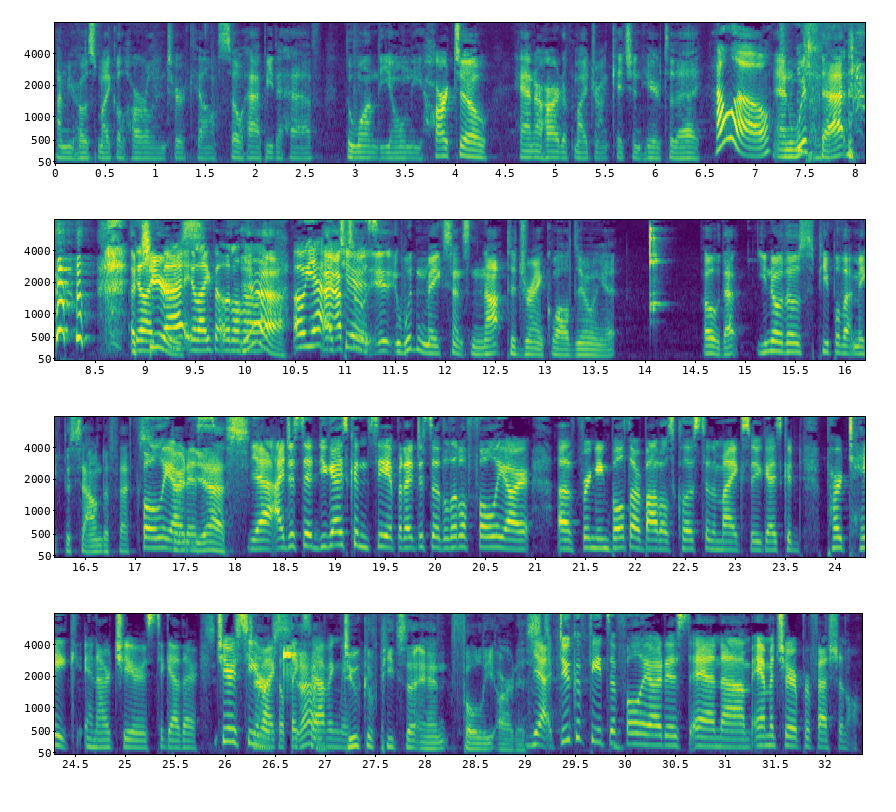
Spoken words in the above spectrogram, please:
I'm your host, Michael Harlan Turkel. So happy to have the one, the only Harto Hannah Hart of My Drunk Kitchen here today. Hello. And with that, a You like cheers. that? You like that little hello? Yeah. Oh, yeah, Absolutely. cheers. It, it wouldn't make sense not to drink while doing it. Oh, that you know those people that make the sound effects? Foley artist. Yes. Yeah, I just did. You guys couldn't see it, but I just did a little Foley art of bringing both our bottles close to the mic so you guys could partake in our cheers together. Cheers to you, Michael. Thanks Yeah. for having me. Duke of Pizza and Foley artist. yeah, Duke of Pizza, Foley artist, and um, amateur professional.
